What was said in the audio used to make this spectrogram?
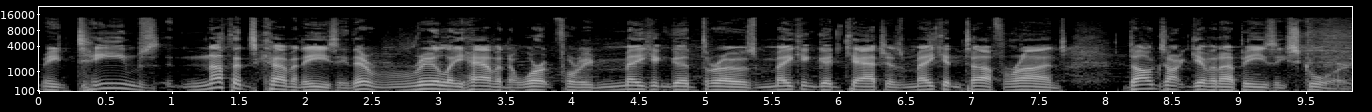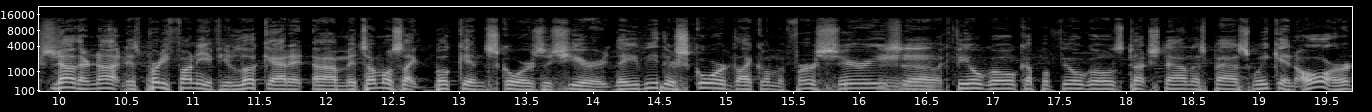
I mean, teams, nothing's coming easy. They're really having to work for it, making good throws, making good catches, making tough runs. Dogs aren't giving up easy scores. No, they're not. It's pretty funny if you look at it. Um, it's almost like bookend scores this year. They've either scored like on the first series, Mhm. uh, field goal, a couple field goals, touchdown this past weekend, or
